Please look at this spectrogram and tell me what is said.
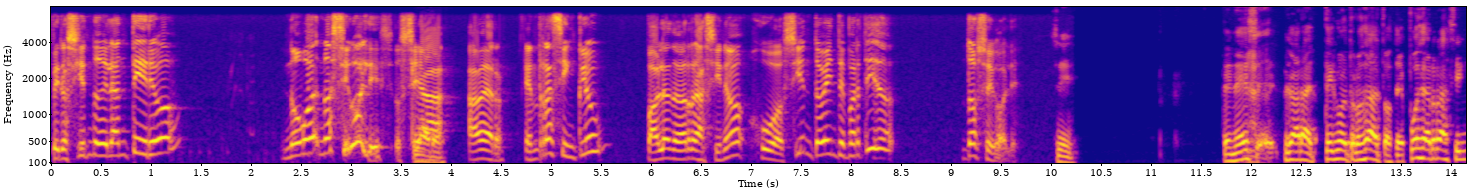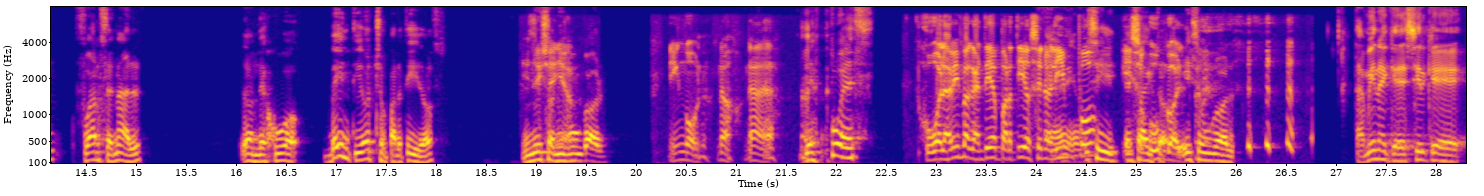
Pero siendo delantero, no, no hace goles. O sea, a ver, en Racing Club, hablando de Racing, ¿no? Jugó 120 partidos, 12 goles. Sí. Tenés, pero ahora tengo otros datos. Después de Racing fue Arsenal, donde jugó 28 partidos y no hizo ningún gol. Ninguno, no, nada. Después. Jugó la misma cantidad de partidos en Olimpo y hizo un gol. Hizo un gol. También hay que decir que,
